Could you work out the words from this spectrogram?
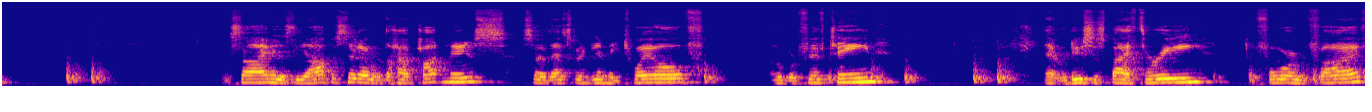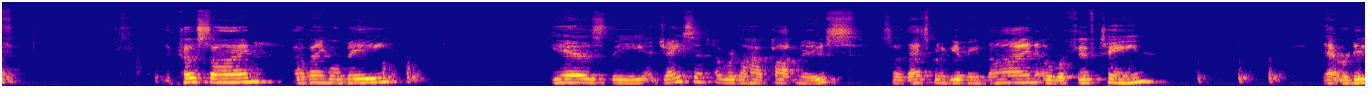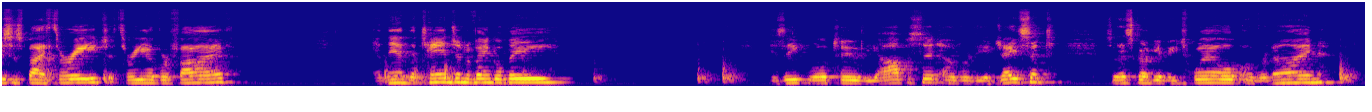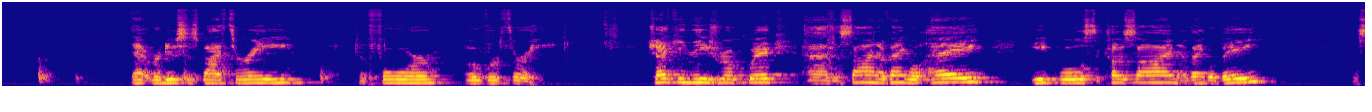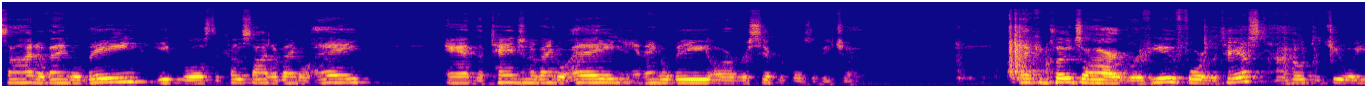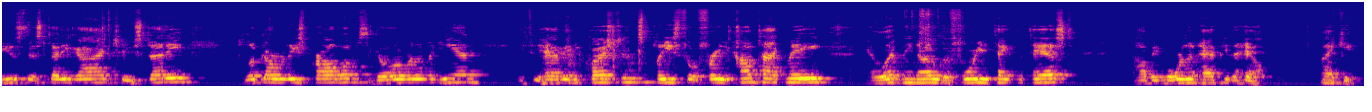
the sine is the opposite over the hypotenuse. So that's going to give me 12 over 15. That reduces by 3 to 4 over 5. The cosine of angle B is the adjacent over the hypotenuse. So that's going to give me 9 over 15. That reduces by 3 to 3 over 5. And then the tangent of angle B is equal to the opposite over the adjacent. So that's going to give me 12 over 9. That reduces by 3 to 4 over 3. Checking these real quick, uh, the sine of angle A equals the cosine of angle B. The sine of angle B equals the cosine of angle A. And the tangent of angle A and angle B are reciprocals of each other. That concludes our review for the test. I hope that you will use this study guide to study, to look over these problems, to go over them again. If you have any questions, please feel free to contact me and let me know before you take the test. I'll be more than happy to help. Thank you.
